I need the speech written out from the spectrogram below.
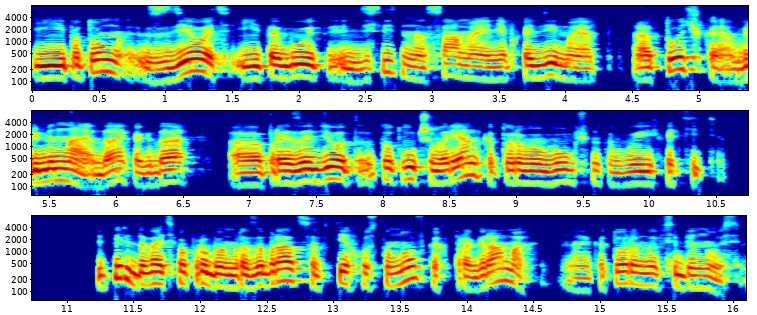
и потом сделать, и это будет действительно самая необходимая э, точка временная, да, когда э, произойдет тот лучший вариант, которого, в общем-то, вы и хотите. Теперь давайте попробуем разобраться в тех установках, программах, э, которые мы в себе носим.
